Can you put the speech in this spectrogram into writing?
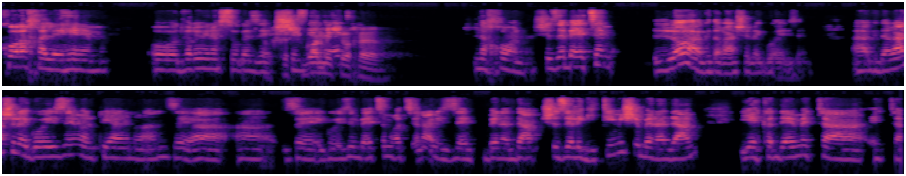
כוח עליהם, או דברים מן הסוג הזה. חשבון מישהו בעצם, אחר. נכון, שזה בעצם לא ההגדרה של אגואיזם. ההגדרה של אגואיזם, על פי איין רן, זה, זה אגואיזם בעצם רציונלי, זה בן אדם, שזה לגיטימי שבן אדם יקדם את, ה, את, ה,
